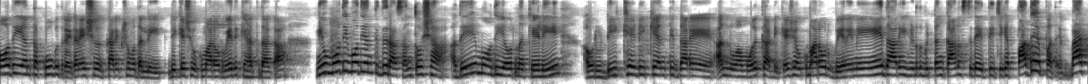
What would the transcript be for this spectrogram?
ಮೋದಿ ಅಂತ ಕೂಗಿದ್ರೆ ಗಣೇಶ ಕಾರ್ಯಕ್ರಮದಲ್ಲಿ ಡಿ ಕೆ ಶಿವಕುಮಾರ್ ಅವರು ವೇದಿಕೆ ಹತ್ತಿದಾಗ, ನೀವು ಮೋದಿ ಮೋದಿ ಅಂತಿದ್ದೀರಾ? ಸಂತೋಷ? ಅದೇ ಮೋದಿ ಅವ್ರನ್ನ ಕೇಳಿ ಅವರು ಡಿ ಕೆ ಡಿ ಕೆ ಅಂತಿದ್ದಾರೆ ಅನ್ನುವ ಮೂಲಕ ಡಿ ಕೆ ಶಿವಕುಮಾರ್ ಅವರು ಬೇರೆನೇ ದಾರಿ ಹಿಡಿದು ಬಿಟ್ಟಂಗೆ ಕಾಣಿಸ್ತಿದೆ. ಇತ್ತೀಚೆಗೆ ಪದೇ ಪದೇ ಬ್ಯಾಕ್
